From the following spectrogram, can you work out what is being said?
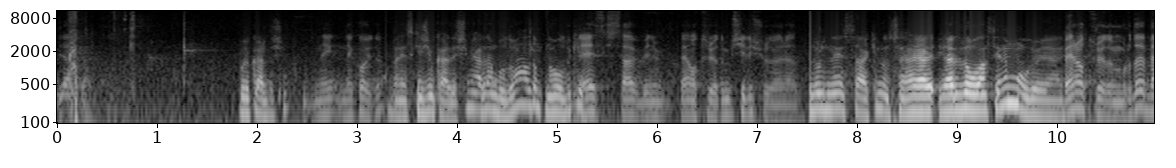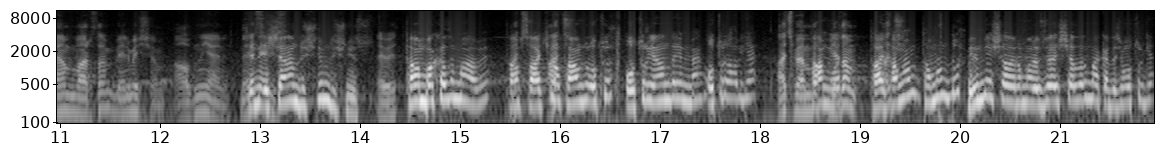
bir dakika. Buyur kardeşim. Ne, ne koydun? Ben eskiciyim kardeşim. Yerden buldum aldım. Ne oldu ki? Ne eskisi abi benim ben oturuyordum bir şey düşürdüm herhalde. Dur ne sakin ol. Sen yer- yerde olan senin mi oluyor yani? Ben oturuyordum burada ben varsam benim eşyam. Aldın yani. Ne Senin eskisi? eşyanın düştüğünü mü düşünüyorsun? Evet. Tamam bakalım abi. Tamam Aç, sakin ol. aç. Tamam dur otur. Otur yanındayım ben. Otur abi gel. Aç ben bak Tamam ya. buradan. Tay, aç. tamam tamam dur. Benim de eşyalarım var. Özel eşyalarım var kardeşim. Otur gel.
